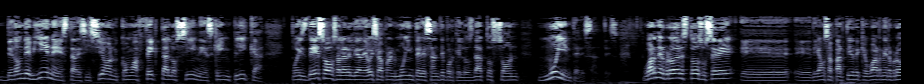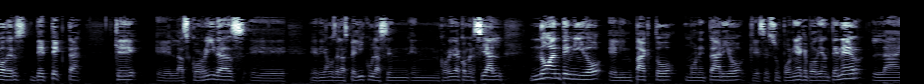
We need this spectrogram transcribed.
¿De dónde viene esta decisión? ¿Cómo afecta a los cines? ¿Qué implica? Pues de eso vamos a hablar el día de hoy. Se va a poner muy interesante porque los datos son muy interesantes. Warner Brothers, todo sucede, eh, eh, digamos, a partir de que Warner Brothers detecta que eh, las corridas, digamos, de las películas en, en corrida comercial no han tenido el impacto monetario que se suponía que podían tener. La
